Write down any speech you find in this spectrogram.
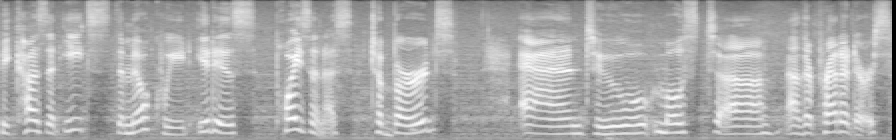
because it eats the milkweed it is poisonous to birds and to most uh, other predators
